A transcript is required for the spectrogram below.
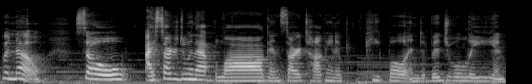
But no, so I started doing that blog and started talking to people individually, and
